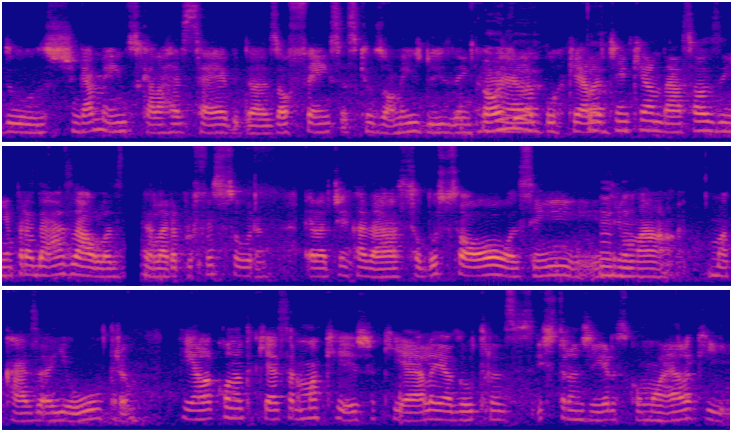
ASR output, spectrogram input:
dos xingamentos que ela recebe, das ofensas que os homens dizem para ela, porque ela tá. tinha que andar sozinha para dar as aulas. Ela era professora. Ela tinha que andar sob o sol, assim, entre uhum. uma, uma casa e outra. E ela conta que essa era uma queixa, que ela e as outras estrangeiras como ela, que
